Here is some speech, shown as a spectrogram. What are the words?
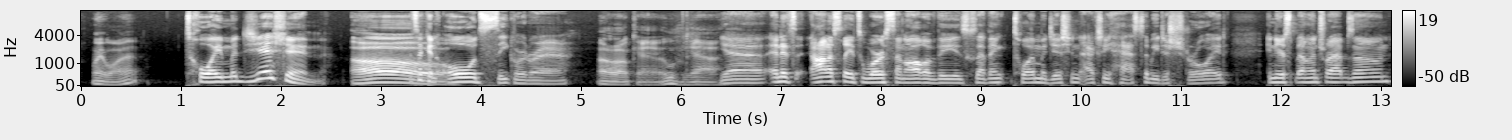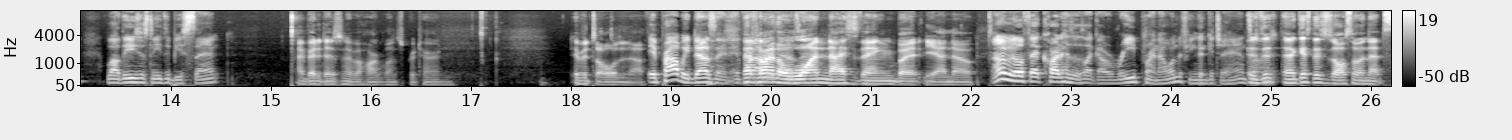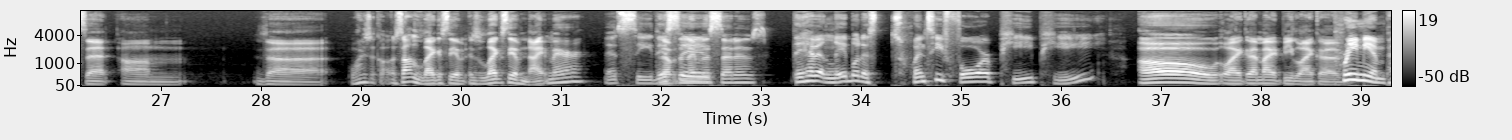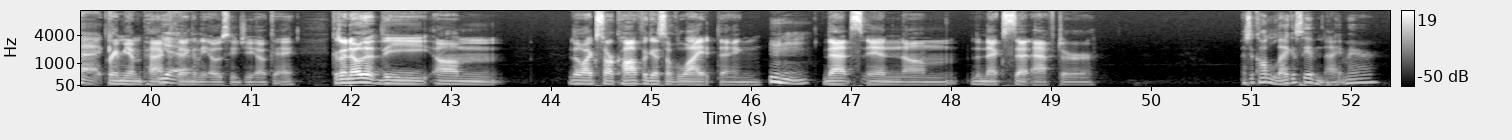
Wait, what? Toy Magician. Oh, It's like an old secret rare. Oh, okay. Ooh, yeah. Yeah, and it's honestly it's worse than all of these because I think Toy Magician actually has to be destroyed in your spell and trap zone, while these just need to be sent. I bet it doesn't have a hard once per turn. If it's old enough. It probably doesn't. It That's probably probably the doesn't. one nice thing, but yeah, no. I don't even know if that card has like a reprint. I wonder if you can get your hands Is on this, it. I guess this is also in that set. Um, the what is it called? It's not Legacy of. Is Legacy of Nightmare? Let's see. Is that what the name of the set is? they have it labeled as 24 PP Oh, like that might be like a premium pack. premium pack Yeah. thing in the OCG. Okay, because I know that the um the like sarcophagus of light thing Mm-hmm. that's in um the next set after. Is it called Legacy of Nightmare?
